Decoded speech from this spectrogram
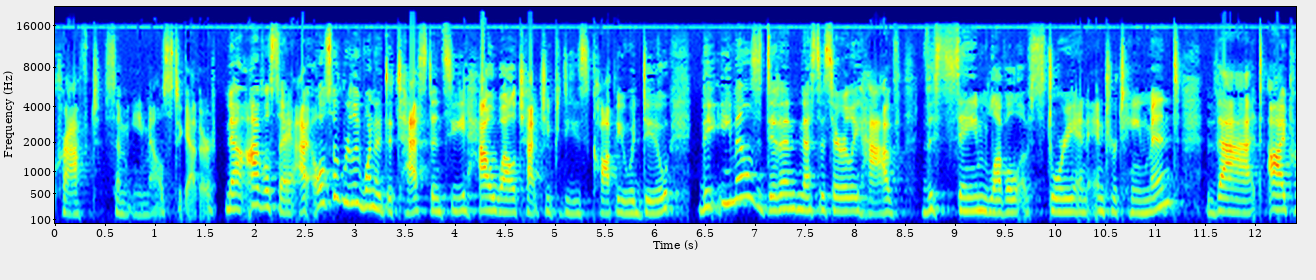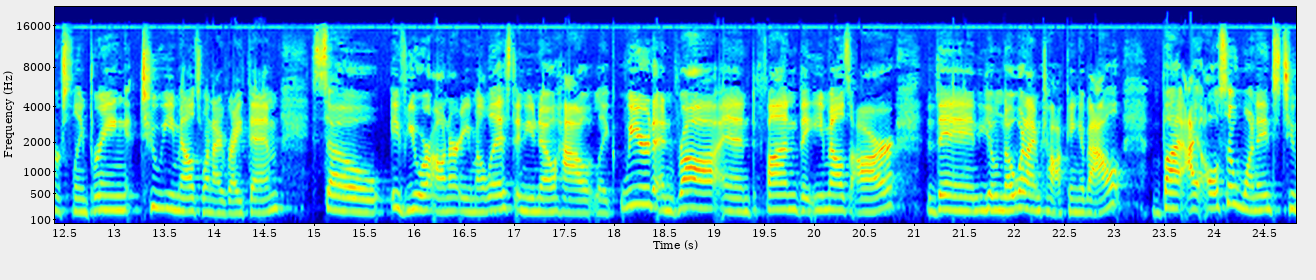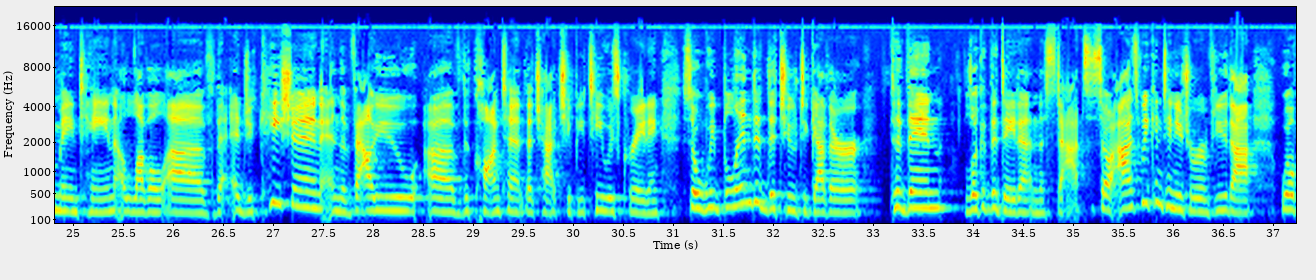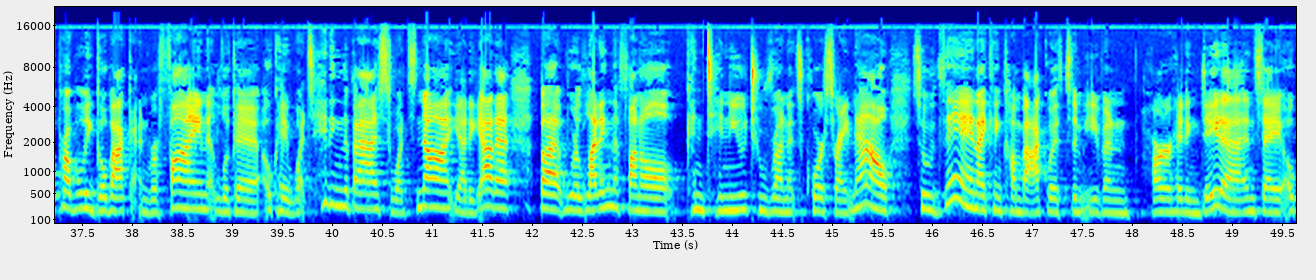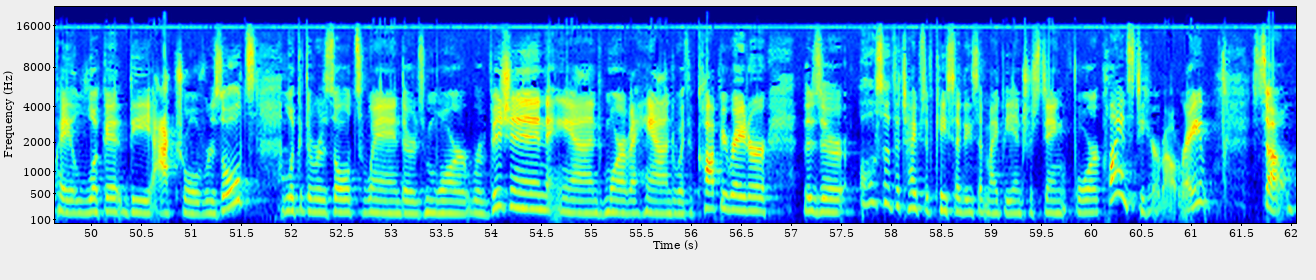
craft some emails together. Now, I will say, I also really wanted to test and see how well ChatGPT's copy would do. The emails didn't necessarily have the same level of story and entertainment that I personally bring to emails when I write them. So, if you are on our email list and you know how like weird and raw and fun the emails are, then you'll know what I'm talking about. But I also wanted to maintain a level of the education and the value of the content that ChatGPT ChatGPT was creating. So we blended the two together to then look at the data and the stats. So as we continue to review that, we'll probably go back and refine, look at, okay, what's hitting the best, what's not, yada, yada. But we're letting the funnel continue to run its course right now. So then I can come back with some even harder hitting data and say, okay, look at the actual results. Look at the results when there's more revision and more of a hand with a copywriter. Those are also the types of case studies that might be interesting for clients to hear about, right? So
